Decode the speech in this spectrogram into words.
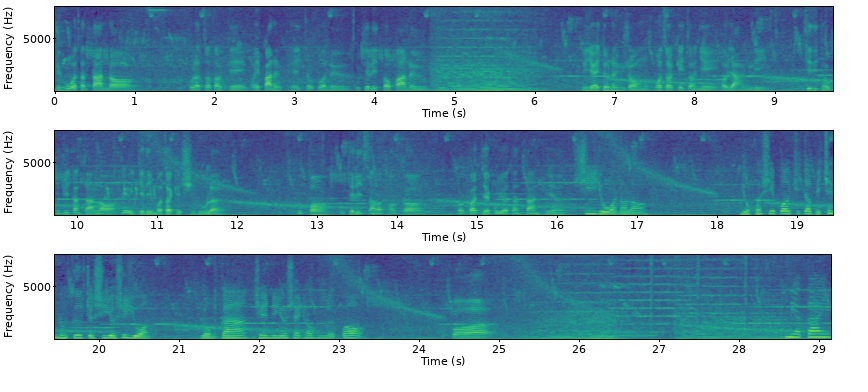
นึ่งหัวตันตันนอกูละเจ้าต่อเกงไม่ป้าหนึ่งเพจเจ้าตัวหนึ่งกูเทลิโตป้าหนึ่งนี่ย่อยตัวหนึ่งรองมั่วเจ้าเกจจ่อเย่เราอยากหังลีจิติโถกูจีตันตันรอเกอึเจดีมั่วเจ้าเกชิฮูเลยกูป้อกูเทลิสารถอก็ก็ก็เจ้ากูยอตันตันเฮียชิยูนอรออยู่ขวาชิป้อจิตเตอร์ไปเช่นนู้นซื้อจะชิยูชิยูลงกาเช่นนี้ย่อยใช้เท่าหงเลยป้อป้อ nhà tay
